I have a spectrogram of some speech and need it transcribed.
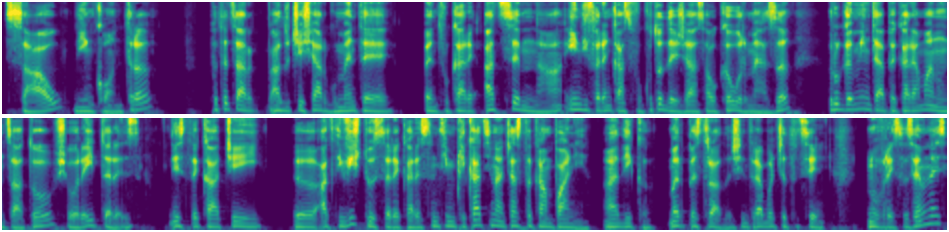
Sau, din contră, puteți aduce și argumente pentru care ați semna, indiferent că ați făcut-o deja sau că urmează, rugămintea pe care am anunțat-o și o reiterez, este ca cei uh, activiști USR care sunt implicați în această campanie, adică merg pe stradă și întreabă cetățeni, nu vrei să semnezi?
